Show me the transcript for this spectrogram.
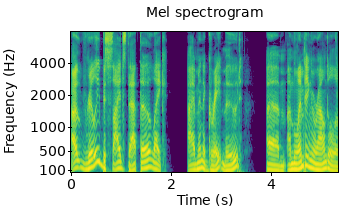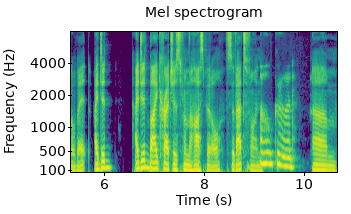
I, really. Besides that, though, like I'm in a great mood. Um, I'm limping around a little bit. I did, I did buy crutches from the hospital, so that's fun. oh good. Um,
